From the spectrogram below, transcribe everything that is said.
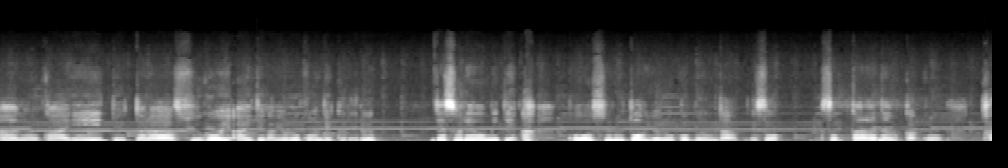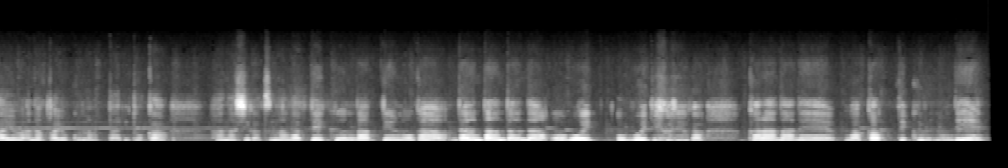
あのおかえりって言ったらすごい相手が喜んでくれる。でそれを見てあこうすると喜ぶんだってそそっからなんかこう会話仲良くなったりとか話がつながっていくんだっていうのがだんだんだんだん覚え覚えていくというか体で分かってくるので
